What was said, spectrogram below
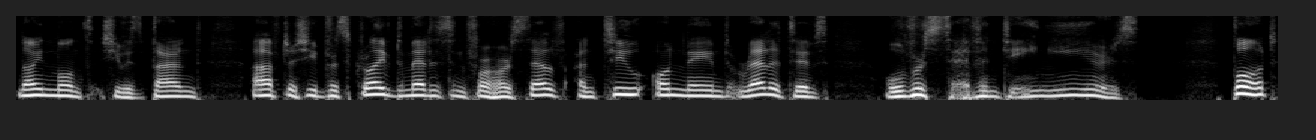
Nine months she was banned after she prescribed medicine for herself and two unnamed relatives over 17 years. But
